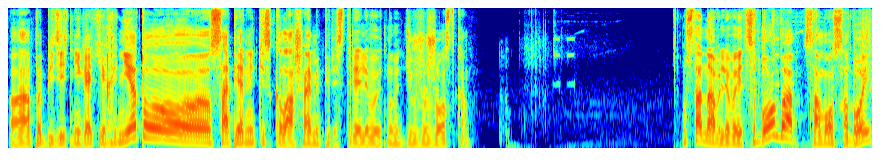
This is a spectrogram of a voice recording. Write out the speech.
а, победить никаких нету. Соперники с калашами перестреливают. Ну, дюже жестко. Устанавливается бомба. Само собой.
